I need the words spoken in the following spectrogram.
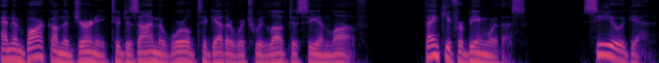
And embark on the journey to design the world together which we love to see and love. Thank you for being with us. See you again.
